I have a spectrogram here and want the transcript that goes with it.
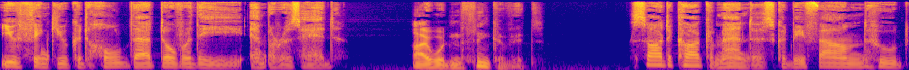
You think you could hold that over the Emperor's head? I wouldn't think of it. Sardaukar commanders could be found who'd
